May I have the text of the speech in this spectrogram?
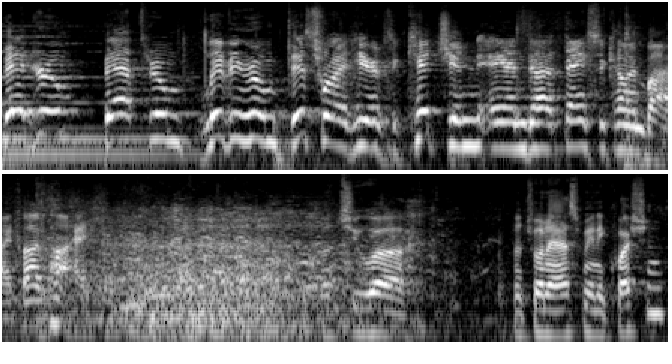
bedroom, bathroom, living room. This right here is the kitchen, and uh, thanks for coming by. Bye bye. Don't you, uh, don't you want to ask me any questions?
